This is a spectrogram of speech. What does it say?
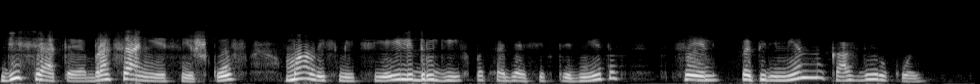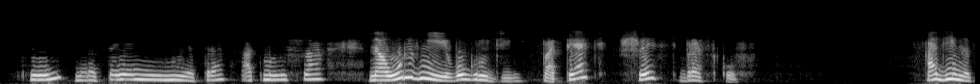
Десятое. Бросание снежков, малых мечей или других подходящих предметов в цель попеременно каждой рукой цель на расстоянии метра от малыша на уровне его груди по 5-6 бросков. 11.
